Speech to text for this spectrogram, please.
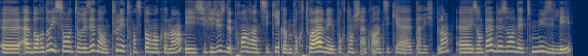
à Bordeaux, ils sont autorisés dans tous les transports en commun. Et il suffit juste de prendre un ticket comme pour toi, mais pour ton chien, quoi, un ticket à tarif plein. ils n'ont pas besoin d'être muselés.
